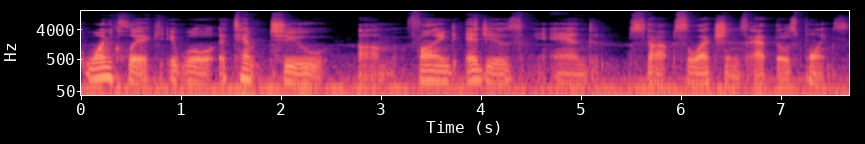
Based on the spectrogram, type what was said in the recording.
one click, it will attempt to um, find edges and stop selections at those points,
